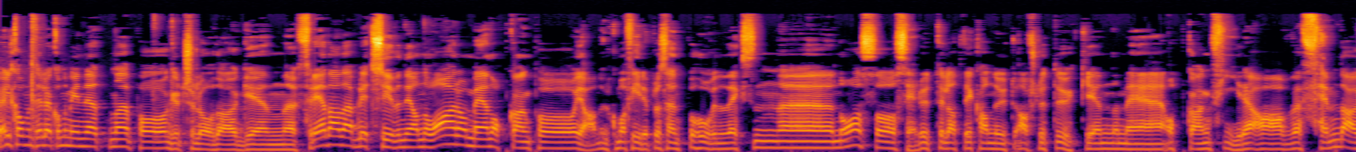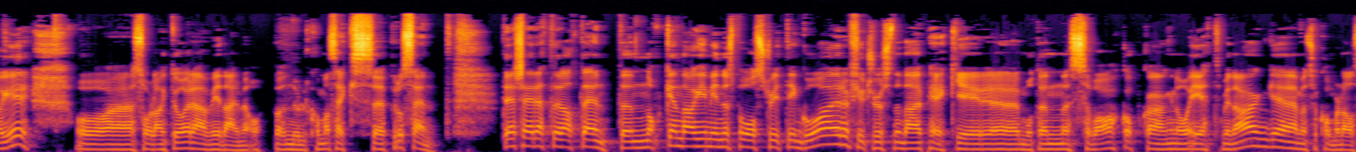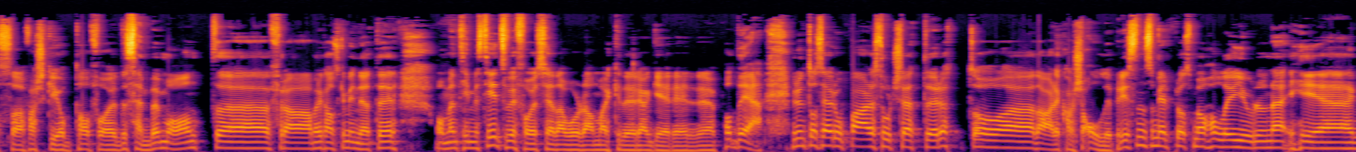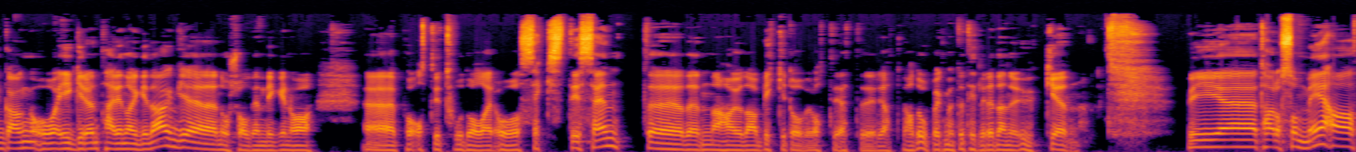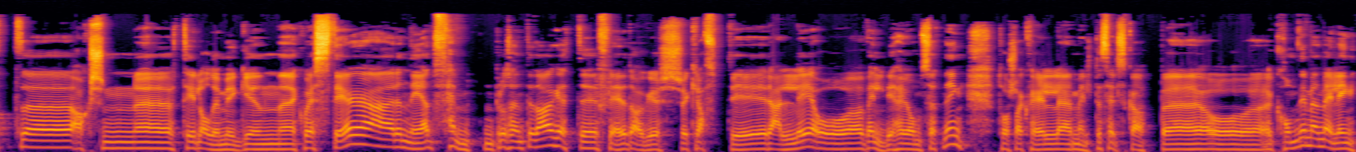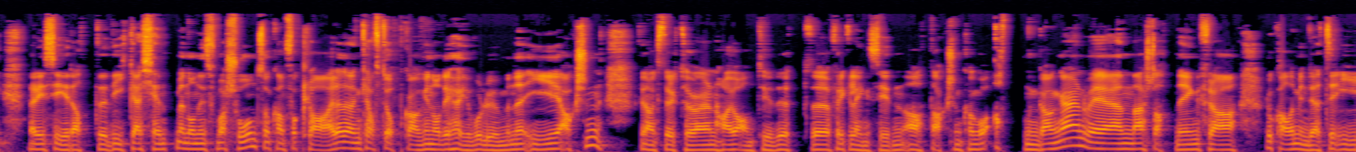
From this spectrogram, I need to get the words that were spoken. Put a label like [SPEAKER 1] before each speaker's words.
[SPEAKER 1] Velkommen til Økonominyhetene på gudskjelov-dagen fredag. Det er blitt 7. januar, og med en oppgang på ja, 0,4% på hovedindeksen eh, nå, så ser det ut til at vi kan ut, avslutte uken med oppgang fire av fem dager. Og eh, så langt i år er vi dermed opp 0,6 det skjer etter at det endte nok en dag i minus på Wall Street i går. Futuresene der peker eh, mot en svak oppgang nå i ettermiddag. Eh, men så kommer det altså ferske jobbtall for desember måned eh, fra amerikanske myndigheter om en times tid, så vi får se da hvordan markedet reagerer på det. Rundt oss i Europa er det stort sett rødt, og da er det kanskje oljeprisen som hjelper oss med å holde hjulene i gang og i grønt her i Norge i dag. Nordsjøoljen ligger nå på 82 dollar og 60 cent. Eh, den har jo da bikket over 80 etter at vi hadde OPEC-møte tidligere denne uken. Vi eh, tar også med at uh, aksjen uh, til oljemyggen Questair er ned 15 i dag etter flere dagers kraftig rally og veldig høy omsetning. Torsdag kveld meldte selskapet og kom de med en melding der de sier at de ikke er kjent med noen informasjon som kan forklare den kraftige oppgangen og de høye volumene i aksjen. Finansdirektøren har jo antydet for ikke lenge siden at aksjen kan gå 18-gangeren ved en erstatning fra lokale myndigheter i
